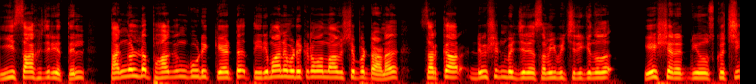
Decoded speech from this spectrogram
ഈ സാഹചര്യത്തിൽ തങ്ങളുടെ ഭാഗം കൂടി കേട്ട് തീരുമാനമെടുക്കണമെന്നാവശ്യപ്പെട്ടാണ് സർക്കാർ ഡിവിഷൻ ബെഞ്ചിനെ സമീപിച്ചിരിക്കുന്നത്. ಏಷ್ಯಾನೆಟ್ ನ್ಯೂಸ್ ಕೊಚ್ಚಿ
